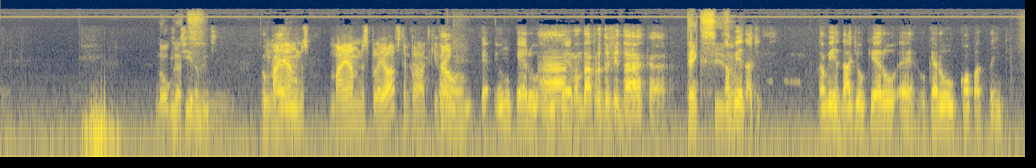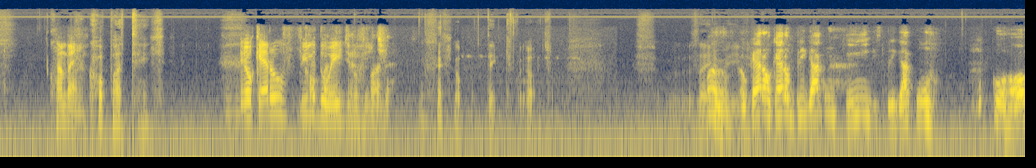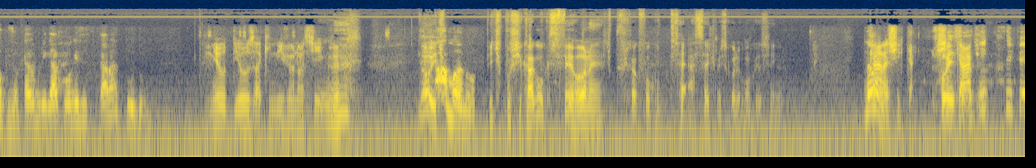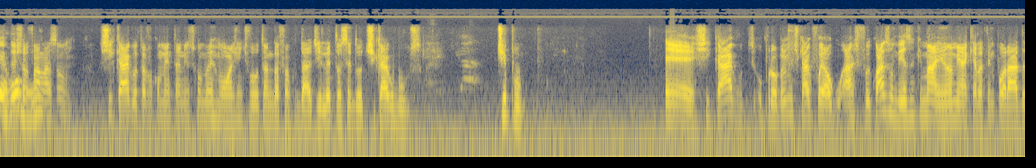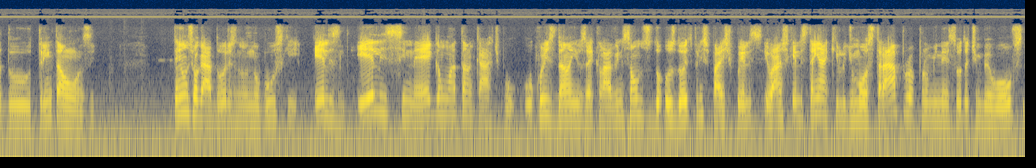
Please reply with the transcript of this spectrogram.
No Mentira, guts. mentira. Eu Miami, quero- nos, Miami nos playoffs, temporada que vem? Não, eu não quero. Eu não quero, eu não Ah, quero- não dá pra duvidar, cara. Tank Na Season. verdade, na verdade eu quero, é, eu quero o Copa Tank. Também. Copa Tank. Eu quero o filho Copa do Wade é no hit. Copa Tank foi ótimo. Mano, eu quero, eu quero brigar com o Kings, brigar com com o Hawks, eu quero brigar com esses caras tudo. Meu Deus, a que nível nós chegamos. Não, e, Ah, mano, e tipo, o Chicago que se ferrou, né? Tipo, o Chicago foi a sétima escolha, alguma coisa assim, né? Não, Cara, Chica- Foi, Chicago. se ferrou Deixa eu muito, falar só. um. Chicago, eu tava comentando isso com meu irmão, a gente voltando da faculdade. Ele é torcedor do Chicago Bulls. Tipo. É, Chicago, o problema de Chicago foi algo, acho que foi quase o mesmo que Miami aquela temporada do 30-11. Tem uns jogadores no, no Bulls que eles, eles se negam a tancar. Tipo, o Chris Dunn e o Zach Lavine são os, do- os dois principais. Tipo, eles, eu acho que eles têm aquilo de mostrar pro, pro Minnesota Timberwolves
